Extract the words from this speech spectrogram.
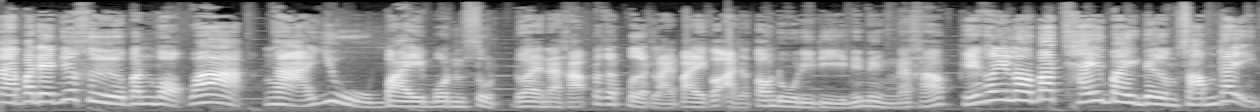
แต่ประเด็นก็คือมันบอกว่าหงายอยู่ใบบนสุดด้วยนะครับถ้าเกิดเปิดหลายใบก็อาจจะต้องดูดีๆนิดนึงนะครับเพียงเท่านี้เราสามารถใช้ใบเดิมซ้ำได้อีก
